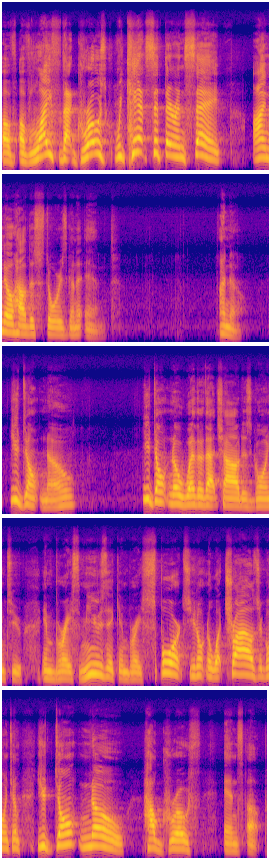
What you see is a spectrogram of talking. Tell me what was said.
of, of life that grows, we can't sit there and say, I know how this story is going to end. I know. You don't know. You don't know whether that child is going to embrace music, embrace sports. You don't know what trials are going to. Him. You don't know how growth ends up.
